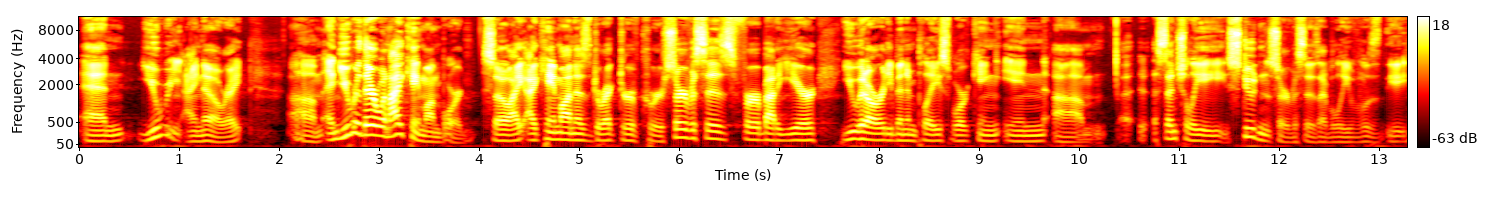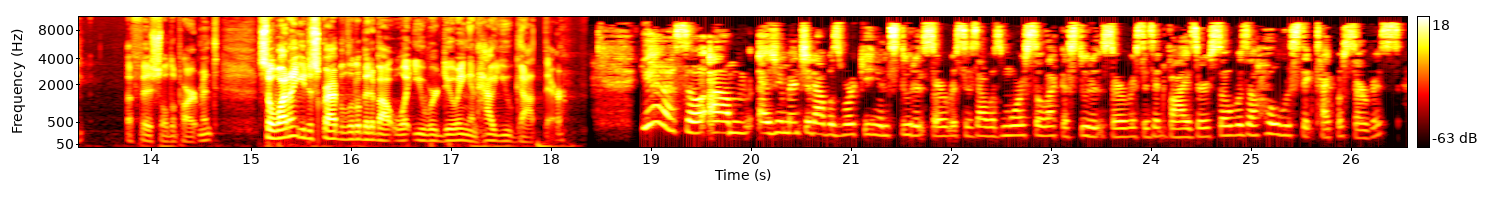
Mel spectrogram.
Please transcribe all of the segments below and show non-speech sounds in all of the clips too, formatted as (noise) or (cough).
And you, re- I know, right? Um, and you were there when I came on board. So I, I, came on as director of career services for about a year. You had already been in place working in um, essentially student services, I believe was the official department. So why don't you describe a little bit about what you were doing and how you got there? Yeah, so um, as you mentioned, I was working in student services. I was more so like a student services advisor. So it was a holistic type of service.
